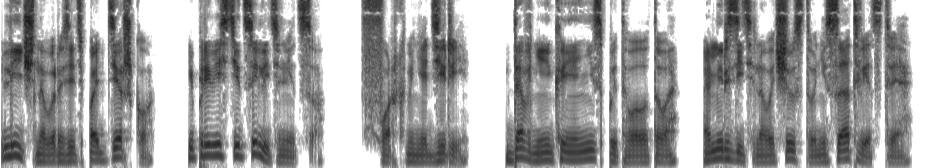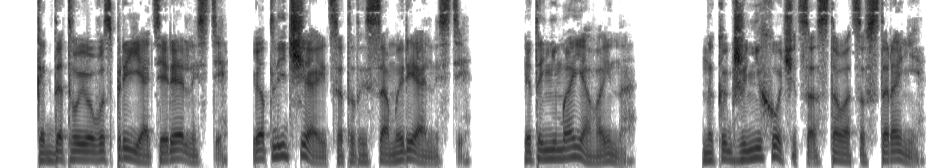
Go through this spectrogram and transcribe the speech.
лично выразить поддержку и привести целительницу? Форк меня дери. Давненько я не испытывал этого омерзительного чувства несоответствия, когда твое восприятие реальности отличается от этой самой реальности. Это не моя война. Но как же не хочется оставаться в стороне.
